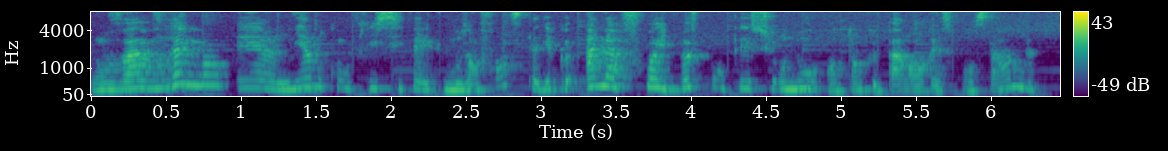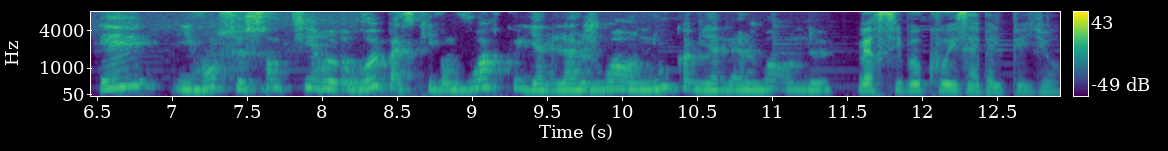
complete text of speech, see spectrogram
on va vraiment créer un lien de complicité avec nos enfants, c'est-à-dire qu'à la fois ils peuvent compter sur nous en tant que parents responsables et ils vont se sentir heureux parce qu'ils vont voir qu'il y a de la joie en nous comme il y a de la joie en eux. Merci beaucoup Isabelle Payot.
